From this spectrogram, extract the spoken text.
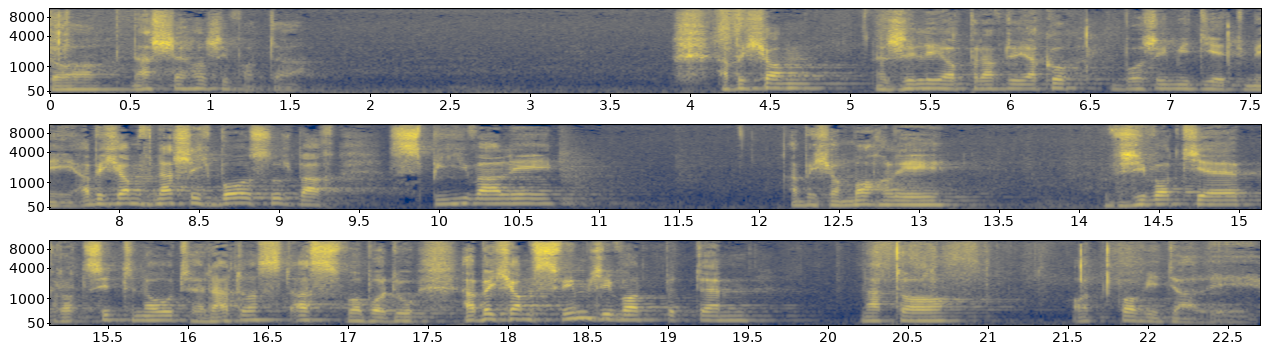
do našeho života. Abychom žili opravdu jako božími dětmi, abychom v našich bohoslužbách zpívali, abychom mohli v životě procitnout radost a svobodu, abychom svým životem na to odpovídali.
